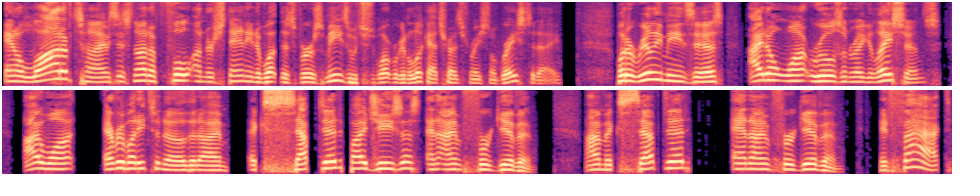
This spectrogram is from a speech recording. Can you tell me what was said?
And a lot of times it's not a full understanding of what this verse means, which is what we're going to look at transformational grace today. What it really means is I don't want rules and regulations. I want everybody to know that I'm accepted by Jesus and I'm forgiven. I'm accepted and I'm forgiven. In fact,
